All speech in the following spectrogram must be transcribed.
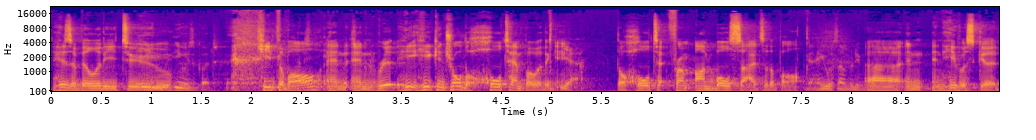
his ability to he, he was good. keep the ball and and re- he, he controlled the whole tempo of the game. Yeah. the whole te- from on both sides of the ball. Yeah, he was unbelievable. uh, and and he was good.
